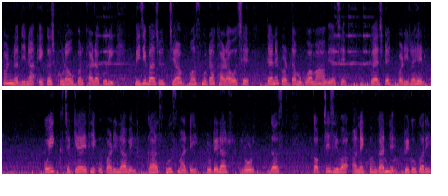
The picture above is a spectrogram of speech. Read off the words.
પણ નદીના એક જ ખૂણા ઉપર ખાડા પૂરી. બીજી બાજુ જ્યાં મસ્ત મોટા ખાડાઓ છે, તેને પડતા મૂકવામાં આવ્યા છે. વેસ્ટેજ પડી રહેલ. કોઈક જગ્યાએથી ઉપાડી લાવેલ ઘાસ ફૂસ માટી તૂટેલા રોડ, દસ્ત, કપચી જેવા અનેક ભંગારને ભેગું કરી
